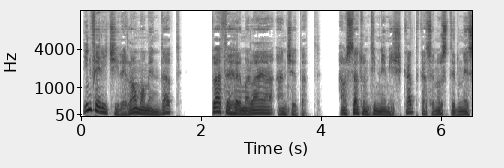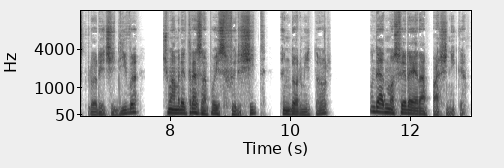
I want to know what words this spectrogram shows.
Din fericire, la un moment dat, toată hărmălaia a încetat. Am stat un timp nemișcat ca să nu stârnesc vreo recidivă și m-am retras apoi sfârșit în dormitor, unde atmosfera era pașnică.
